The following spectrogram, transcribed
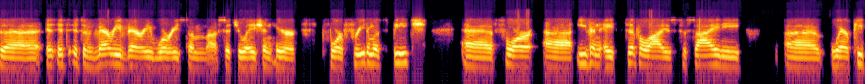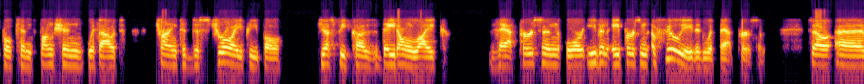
uh, it, it's a very very worrisome uh, situation here for freedom of speech, uh, for uh, even a civilized society uh, where people can function without trying to destroy people just because they don't like that person or even a person affiliated with that person. So, uh,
